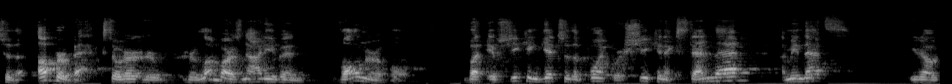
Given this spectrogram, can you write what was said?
to the upper back, so her her, her lumbar is not even vulnerable. But if she can get to the point where she can extend that, I mean, that's, you know,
